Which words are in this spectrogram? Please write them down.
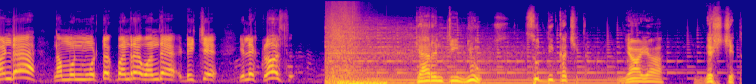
ಬಂಡೆ ನಮ್ಮನ್ನು ಮುಟ್ಟಕ್ಕೆ ಬಂದರೆ ಒಂದೇ ಡಿಚ್ಚಿ, ಇಲ್ಲಿ ಕ್ಲೋಸ್. ಗ್ಯಾರಂಟಿ ನ್ಯೂಸ್, ಸುದ್ದಿ ಖಚಿತ, ನ್ಯಾಯ ನಿಶ್ಚಿತ.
